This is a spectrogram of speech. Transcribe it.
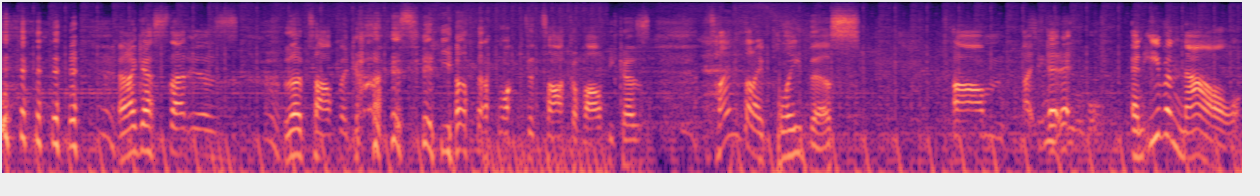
and I guess that is the topic of this video that I want to talk about, because the time that I played this, um, I, and, and even now,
